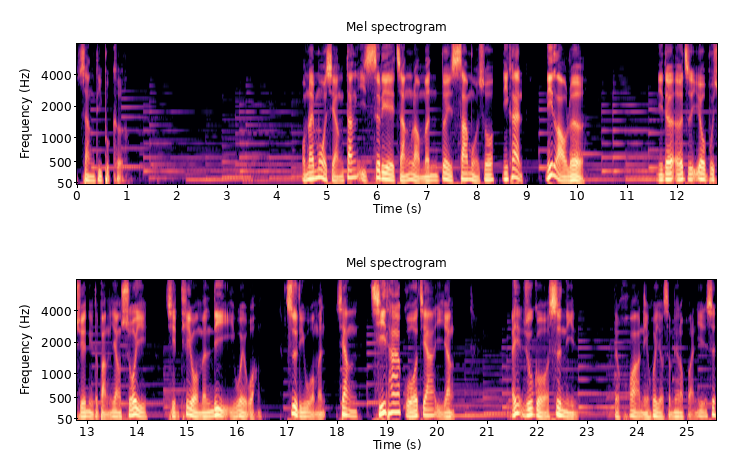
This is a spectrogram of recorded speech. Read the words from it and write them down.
上帝不可，我们来默想，当以色列长老们对沙漠说：“你看，你老了，你的儿子又不学你的榜样，所以，请替我们立一位王，治理我们，像其他国家一样。”哎，如果是你的话，你会有什么样的反应？是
